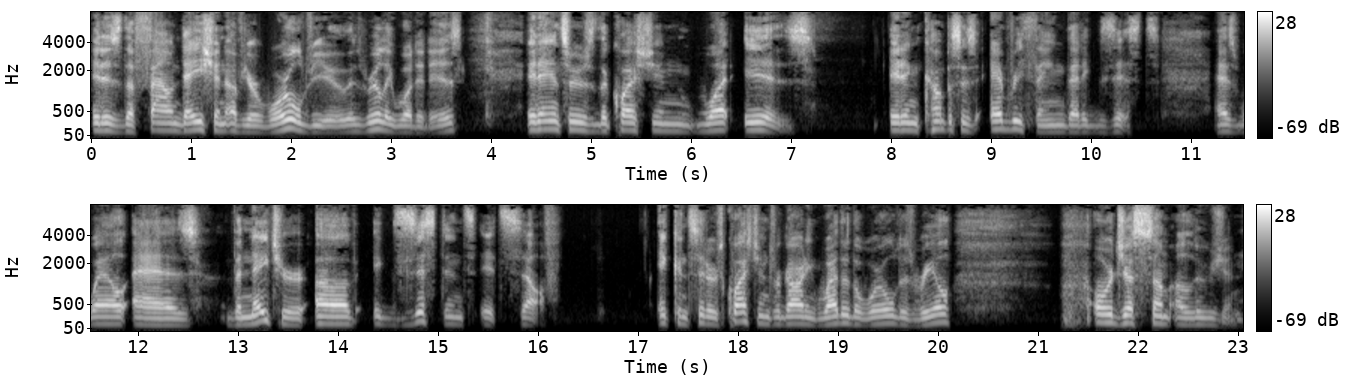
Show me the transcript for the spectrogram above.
it is the foundation of your worldview, is really what it is. It answers the question, what is? It encompasses everything that exists, as well as the nature of existence itself. It considers questions regarding whether the world is real or just some illusion.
